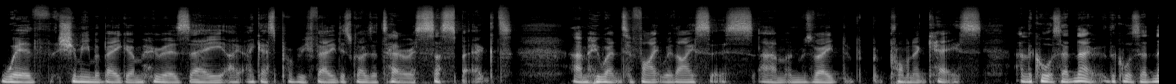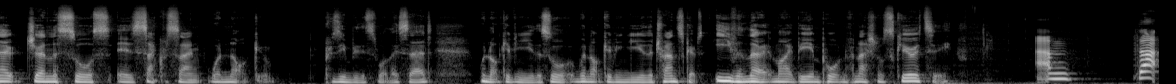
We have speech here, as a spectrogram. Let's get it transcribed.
with Shamima Begum, who is a, I, guess, probably fairly described as a terrorist suspect. um, who went to fight with ISIS um, and was a very prominent case. And the court said no. The court said no. Journalist source is sacrosanct. We're not. Presumably, this is what they said. We're not giving you the source. We're not giving you the transcripts, even though it might be important for national security. And that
